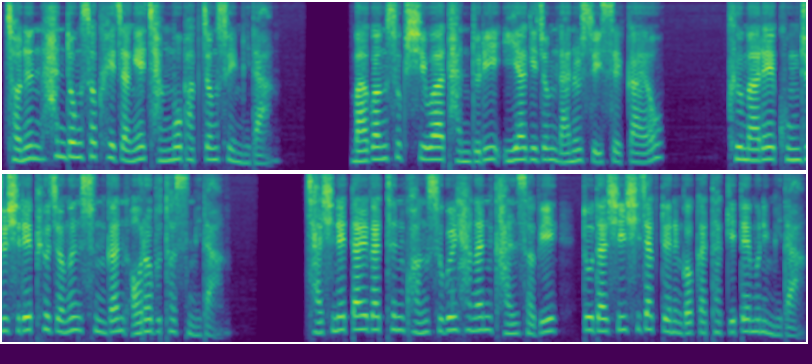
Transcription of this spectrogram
저는 한동석 회장의 장모 박정수입니다. 마광숙 씨와 단둘이 이야기 좀 나눌 수 있을까요? 그 말에 공주실의 표정은 순간 얼어붙었습니다. 자신의 딸 같은 광숙을 향한 간섭이 또다시 시작되는 것 같았기 때문입니다.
